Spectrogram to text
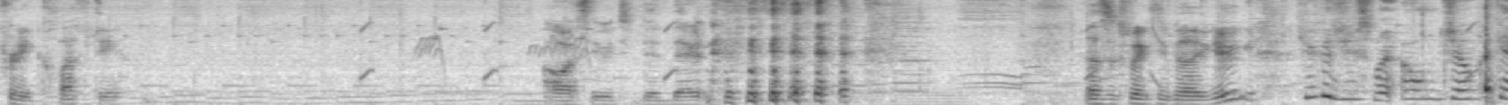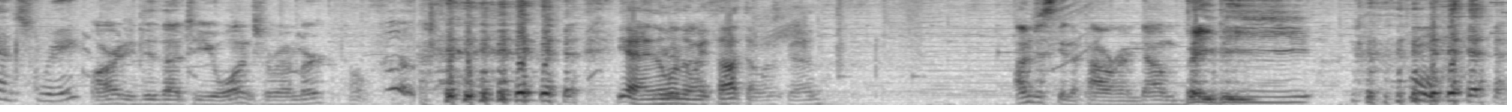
pretty clefty. Oh, I see what you did there. I was expecting to be like, you you could use my own joke against me. I already did that to you once, remember? Oh, Yeah, and the one that we thought that was good. I'm just gonna power him down, baby. uh,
